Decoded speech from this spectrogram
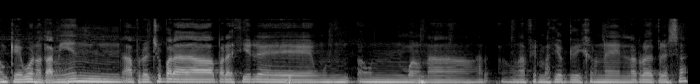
Aunque bueno, también aprovecho para, para decir eh, un, bueno, una, afirmación que dijeron en la rueda de prensa,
